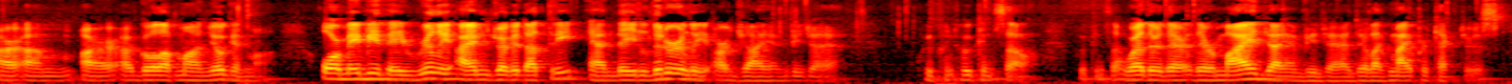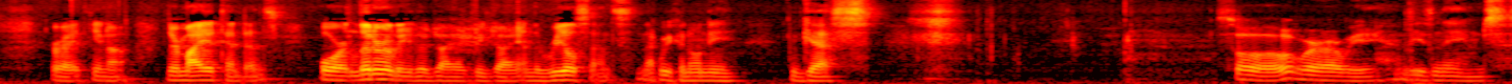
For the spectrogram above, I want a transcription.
are um are, are Golap Ma and Yogin Ma or maybe they really I'm Jagadatri and they literally are Jaya and Vijaya. Who can who can sell? Who can sell? Whether they're they're my Jaya and Vijaya, they're like my protectors, right? You know, they're my attendants, or literally they're Jaya and Vijaya in the real sense. Like we can only guess. So where are we? These names.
